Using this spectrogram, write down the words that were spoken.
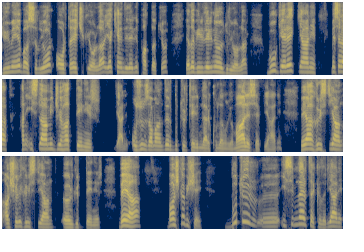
düğmeye basılıyor ortaya çıkıyorlar ya kendilerini patlatıyor ya da birilerini öldürüyorlar. Bu gerek yani mesela hani İslami cihat denir. Yani uzun zamandır bu tür terimler kullanılıyor maalesef yani. Veya Hristiyan, aşırı Hristiyan örgüt denir. Veya başka bir şey. Bu tür e, isimler takılır. Yani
